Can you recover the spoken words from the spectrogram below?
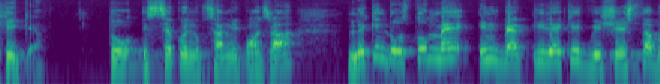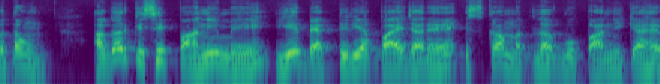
ठीक है? तो इससे कोई नुकसान नहीं पहुँच रहा। लेकिन दोस्तों, मैं इन बैक्टीरिया की एक विशेषता बताऊँ। अगर किसी पानी में ये बैक्टीरिया पाए जा रहे हैं, इसका मतलब वो पानी क्या है?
